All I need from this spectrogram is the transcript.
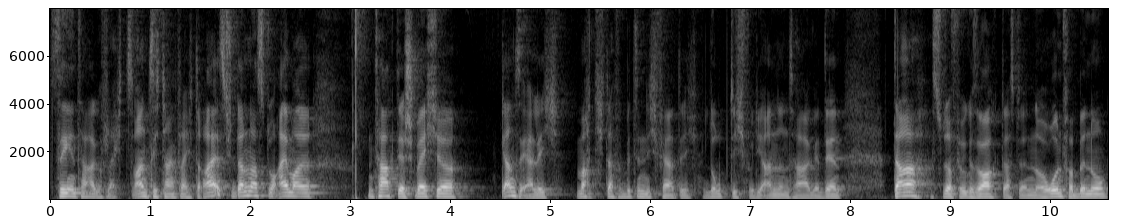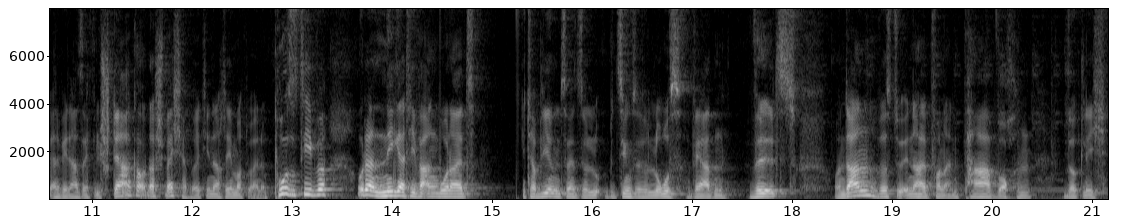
zehn Tage, vielleicht 20 Tage, vielleicht 30, dann hast du einmal einen Tag der Schwäche. Ganz ehrlich, mach dich dafür bitte nicht fertig. Lob dich für die anderen Tage, denn da hast du dafür gesorgt, dass deine Neuronenverbindung entweder sehr viel stärker oder schwächer wird, je nachdem, ob du eine positive oder negative Angewohnheit etablieren bzw. loswerden willst. Und dann wirst du innerhalb von ein paar Wochen wirklich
